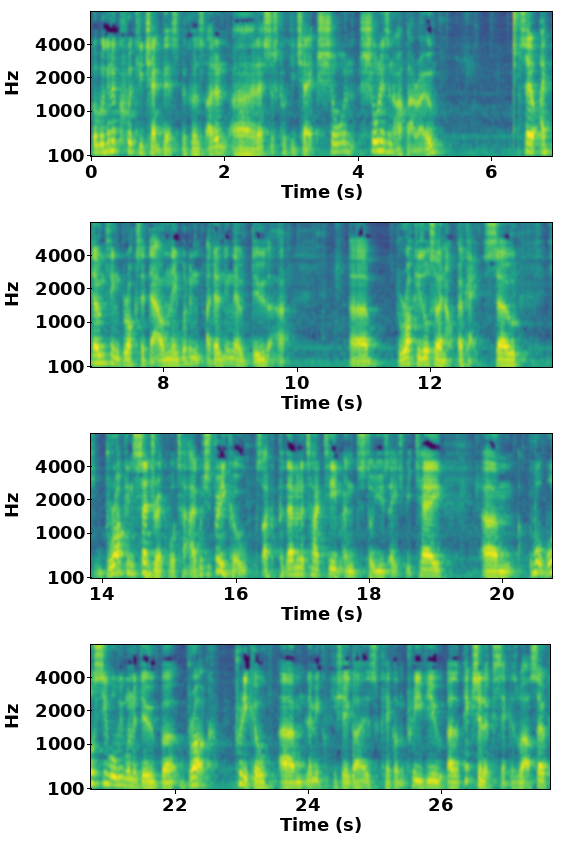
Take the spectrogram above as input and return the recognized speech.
but we're going to quickly check this because I don't. Uh, let's just quickly check. Shawn Shawn is an up arrow. So I don't think Brock's a down. They wouldn't. I don't think they would do that. Uh, Brock is also an up. Okay, so Brock and Cedric will tag, which is pretty cool because I could put them in a tag team and still use HBK. Um, we'll, we'll see what we want to do, but Brock, pretty cool. Um, let me quickly show you guys. Click on the preview. Uh, the picture looks sick as well. So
